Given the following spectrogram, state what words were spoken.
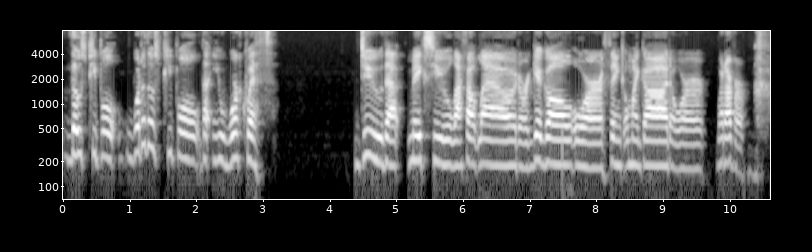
those people what are those people that you work with do that makes you laugh out loud or giggle or think oh my god or whatever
